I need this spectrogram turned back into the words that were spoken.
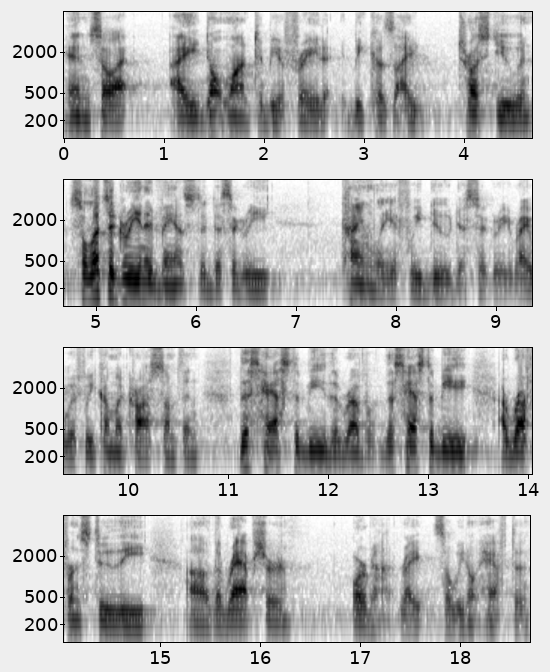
And so I, I don't want to be afraid because I trust you. And so let's agree in advance to disagree kindly if we do disagree, right? If we come across something, this has to be the this has to be a reference to the uh, the rapture or not, right? So we don't have to.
